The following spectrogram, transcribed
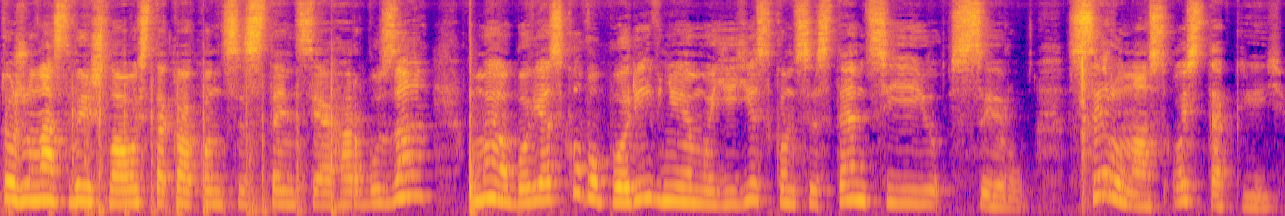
Тож у нас вийшла ось така консистенція гарбуза. Ми обов'язково порівнюємо її з консистенцією сиру. Сир у нас ось такий.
